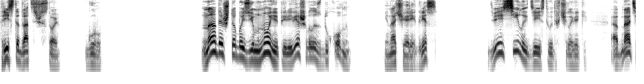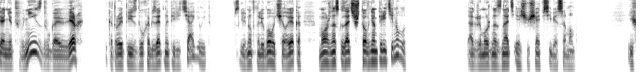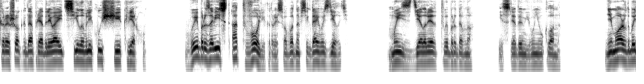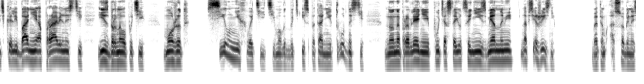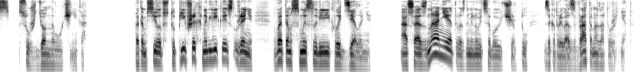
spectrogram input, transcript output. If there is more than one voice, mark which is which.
Speaker 1: 326. Гуру. Надо, чтобы земное перевешивалось духовным, иначе регресс. Две силы действуют в человеке. Одна тянет вниз, другая вверх, и которую ты из двух обязательно перетягивает. Взглянув на любого человека, можно сказать, что в нем перетянуло. Также можно знать и ощущать в себе самом. И хорошо, когда преодолевает сила, влекущие кверху. Выбор зависит от воли, которая свободна всегда его сделать. Мы сделали этот выбор давно и следуем ему неуклонно. Не может быть колебаний о правильности избранного пути, может, сил не хватить и могут быть испытания и трудности, но направление и путь остаются неизменными на все жизни. В этом особенность сужденного ученика. В этом сила вступивших на великое служение, в этом смысл великого делания а сознание этого знаменует собою черту, за которой возврата назад уже нет.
